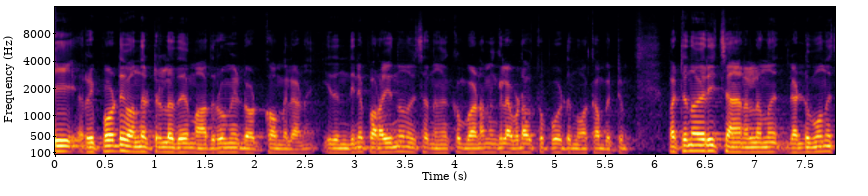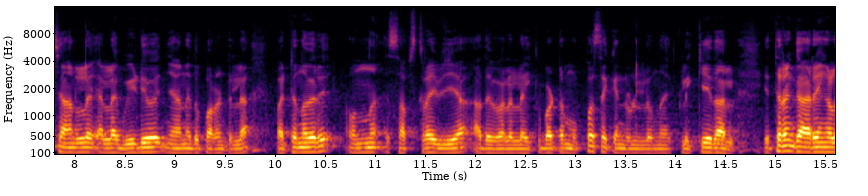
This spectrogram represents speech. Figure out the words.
ഈ റിപ്പോർട്ട് വന്നിട്ടുള്ളത് മാതൃഭൂമി ഡോട്ട് കോമിലാണ്. ഇതെന്തിനു പറയുന്നു എന്ന് വെച്ചാൽ നിങ്ങൾക്ക് വേണമെങ്കിൽ അവിടെ ഒക്കെ പോയിട്ട് നോക്കാൻ പറ്റും. പറ്റുന്നവർ ഈ ചാനലിൽ നിന്ന് രണ്ട് മൂന്ന് ചാനൽ അല്ല വീഡിയോ ഞാനിത് പറഞ്ഞിട്ടില്ല. പറ്റുന്നവർ ഒന്ന് സബ്സ്ക്രൈബ് ചെയ്യുക. അതുപോലെ ലൈക്ക് ബട്ടൺ മുപ്പത് സെക്കൻഡിനുള്ളിൽ ഒന്ന് ക്ലിക്ക് ചെയ്താൽ ഇത്തരം കാര്യങ്ങൾ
